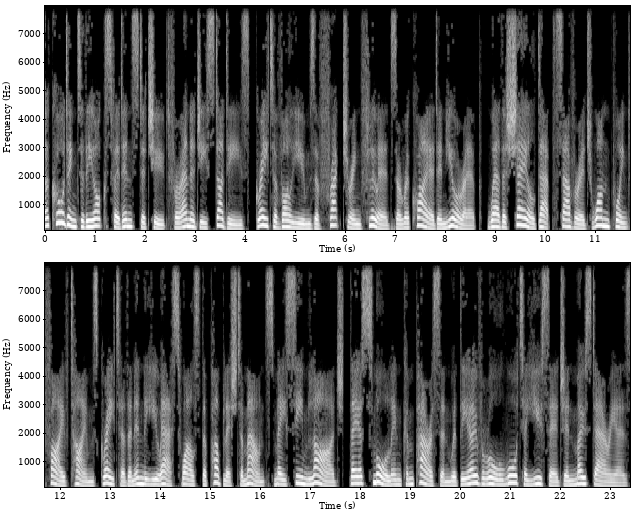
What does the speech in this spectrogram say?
According to the Oxford Institute for Energy Studies, greater volumes of fracturing fluids are required in Europe, where the shale depths average 1.5 times greater than in the US. Whilst the published amounts may seem large, they are small in comparison with the overall water usage in most areas.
